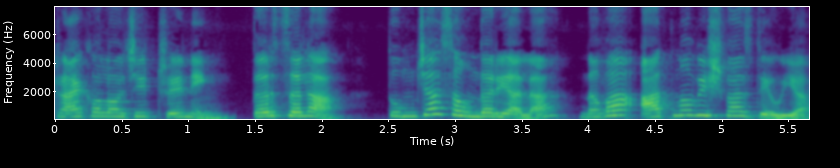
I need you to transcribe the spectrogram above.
ट्रायकॉलॉजी ट्रेनिंग तर चला तुमच्या सौंदर्याला नवा आत्मविश्वास देऊया.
